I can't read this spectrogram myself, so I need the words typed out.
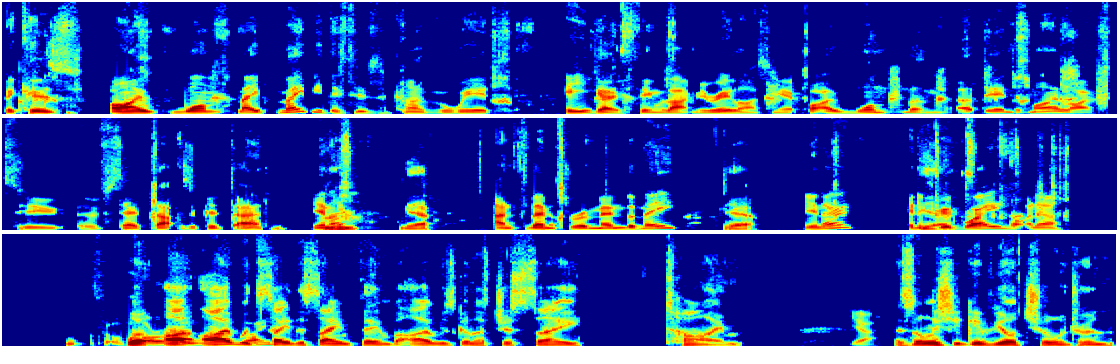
Because I want, maybe, maybe this is kind of a weird ego thing without me realizing it, but I want them at the end of my life to have said that was a good dad, you know? Mhm. Yeah. And for them to remember me. Yeah. You know, in a Yeah. good way, not in a sort of well, I, I would way. say the same thing, but I was going to just say time. Yeah. As long as you give your children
